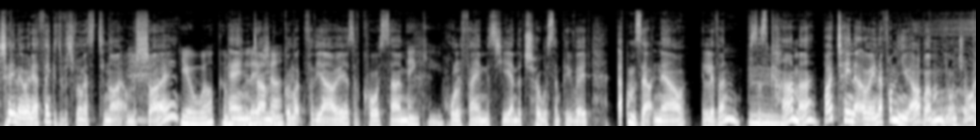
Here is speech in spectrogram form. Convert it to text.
Tina, and I thank you for joining us tonight on the show. You're welcome. And um, good luck for the Arias, of course. Um, Thank you. Hall of Fame this year, and the tour was simply read. Album's out now, 11. This Mm. is Karma by Tina Arena from the new album. You enjoy.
